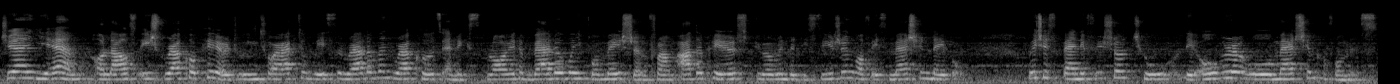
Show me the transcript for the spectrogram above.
GNEM allows each record pair to interact with relevant records and exploit valuable information from other pairs during the decision of its matching label, which is beneficial to the overall matching performance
